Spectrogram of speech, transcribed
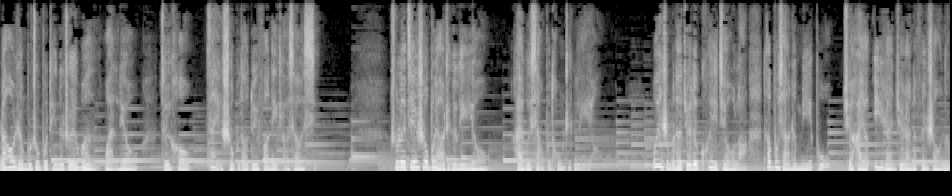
然后忍不住不停的追问挽留，最后再也收不到对方的一条消息。除了接受不了这个理由，还会想不通这个理由：为什么他觉得愧疚了，他不想着弥补，却还要毅然决然的分手呢？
